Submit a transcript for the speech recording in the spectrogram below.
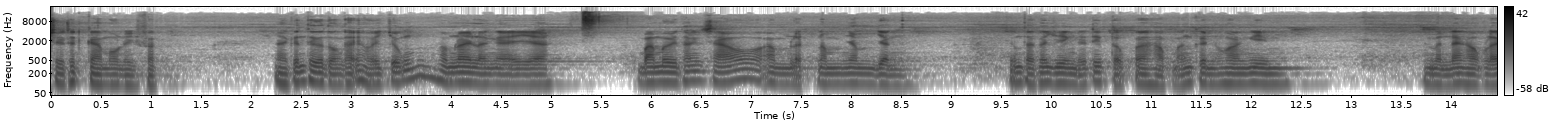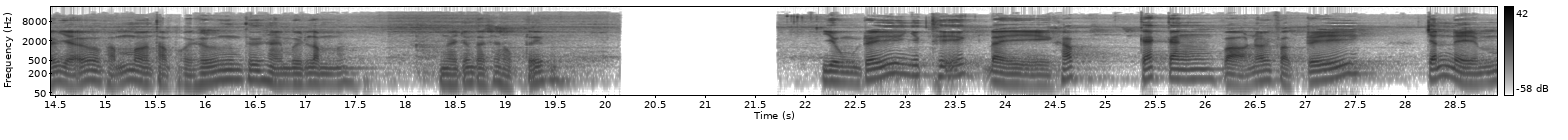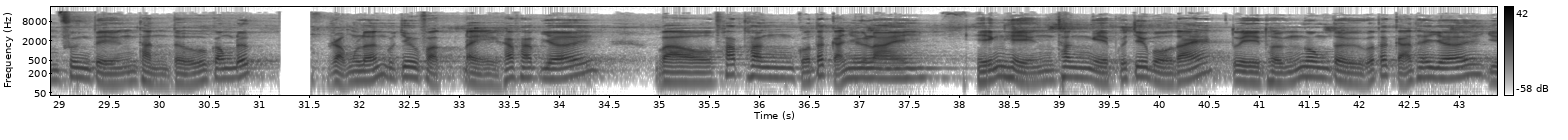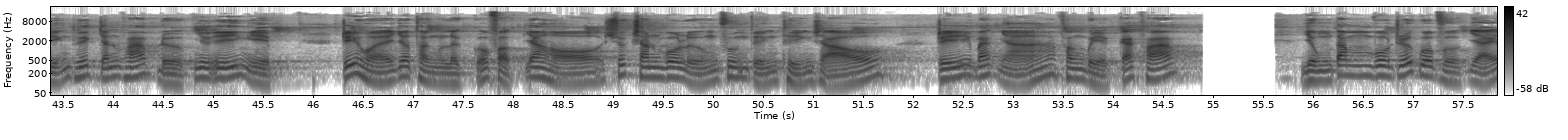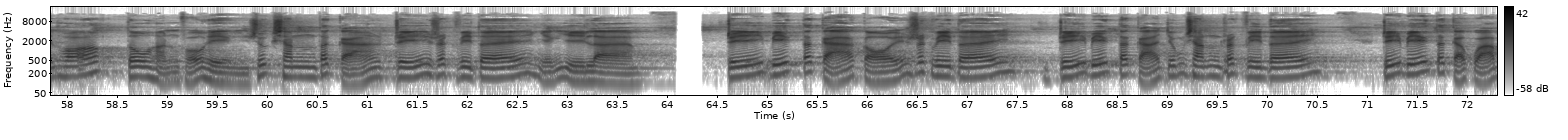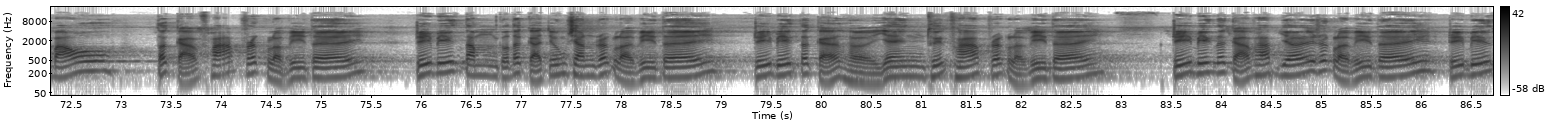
Sư Thích Ca Mâu Ni Phật. À, kính thưa toàn thể hội chúng, hôm nay là ngày à, 30 tháng 6 âm lịch năm nhâm dần. Chúng ta có duyên để tiếp tục à, học bản kinh Hoa Nghiêm. Mình đang học lễ dở phẩm à, thập hồi hướng thứ 25. Hôm nay chúng ta sẽ học tiếp. Dùng trí nhất thiết đầy khắp các căn vào nơi Phật trí chánh niệm phương tiện thành tựu công đức. Rộng lớn của chư Phật đầy khắp pháp giới. Vào pháp thân của tất cả Như Lai, hiển hiện thân nghiệp của chư Bồ Tát, tùy thuận ngôn từ của tất cả thế giới, diễn thuyết chánh pháp được như ý nghiệp. Trí huệ do thần lực của Phật gia hộ, xuất sanh vô lượng phương tiện thiện xảo, trí bát nhã phân biệt các pháp. Dùng tâm vô trước vô phượt giải thoát, Tu hạnh phổ hiền xuất sanh tất cả trí rất vi tế. Những gì là trí biết tất cả cõi rất vi tế. Trí biết tất cả chúng sanh rất vi tế. Trí biết tất cả quả báo, Tất cả pháp rất là vi tế. Trí biết tâm của tất cả chúng sanh rất là vi tế. Trí biết tất cả thời gian thuyết pháp rất là vi tế trí biết tất cả pháp giới rất là vi tế. Trí biết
